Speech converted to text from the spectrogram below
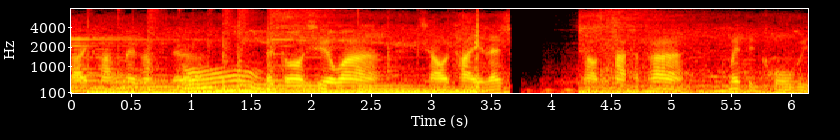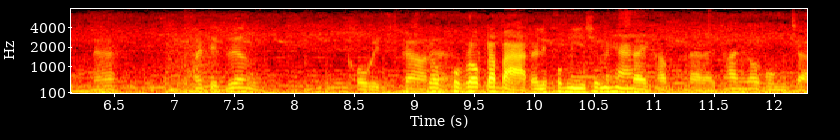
หลายครั้งนะครับแล้วโอ้ แล้วก็เชื่อว่าชาวไทยและชาวต่างถ้าไม่ติดโควิดนะฮะไม่ติดเรื่องโควิด -19 โรคนะพวกโรคระบาดอะไรพวกนี้ใช่ไหมฮะ ใช่ครับหลายๆท่านก็คงจะ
